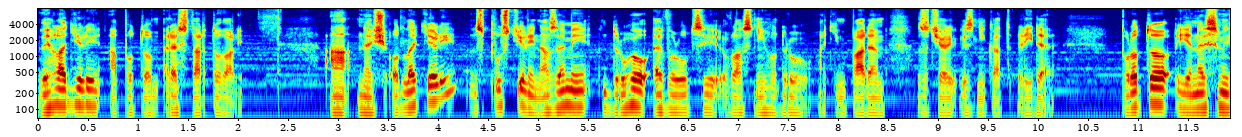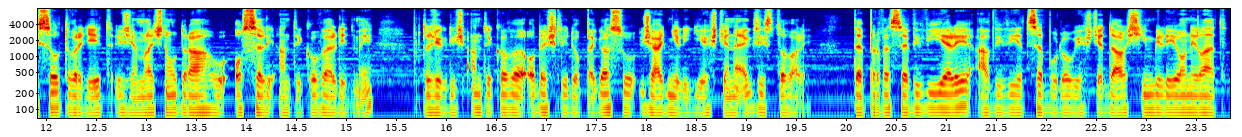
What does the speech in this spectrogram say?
vyhladili a potom restartovali. A než odletěli, spustili na Zemi druhou evoluci vlastního druhu a tím pádem začali vznikat lidé. Proto je nesmysl tvrdit, že mlečnou dráhu oseli antikové lidmi, protože když antikové odešli do Pegasu, žádní lidi ještě neexistovali. Teprve se vyvíjeli a vyvíjet se budou ještě další miliony let.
